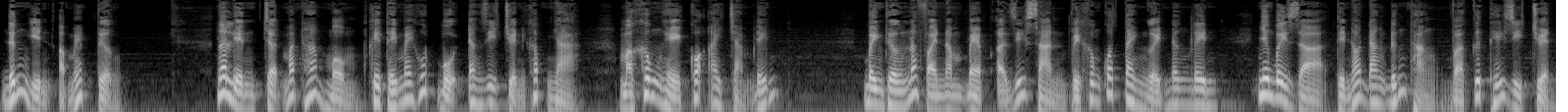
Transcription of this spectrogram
đứng nhìn ở mép tường. Nó liền trợn mắt há mồm khi thấy máy hút bụi đang di chuyển khắp nhà, mà không hề có ai chạm đến. Bình thường nó phải nằm bẹp ở dưới sàn vì không có tay người nâng lên, nhưng bây giờ thì nó đang đứng thẳng và cứ thế di chuyển.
